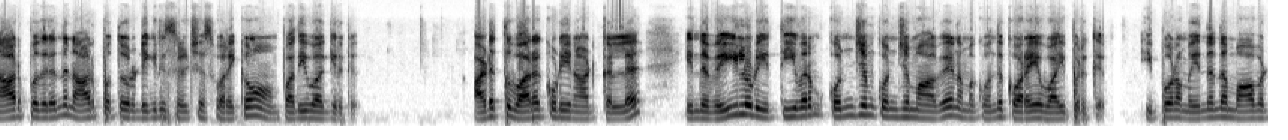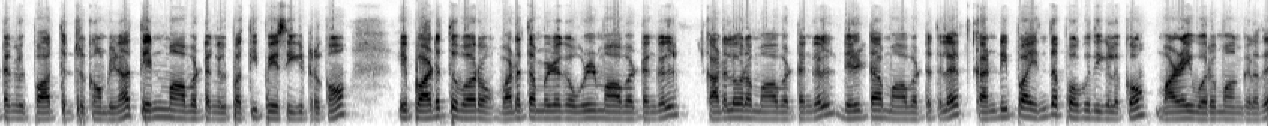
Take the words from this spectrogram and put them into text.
40லிருந்து 41 டிகிரி செல்சியஸ் வரைக்கும் பதிவாகியிருக்கு. அடுத்து வரக்கூடிய நாட்களில் இந்த வெயிலுடைய தீவிரம் கொஞ்சம் கொஞ்சமாக நமக்கு வந்து குறைய வாய்ப்பு இருக்குது இப்போ நம்ம எந்தெந்த மாவட்டங்கள் பார்த்துட்டு இருக்கோம் அப்படின்னா, தென் மாவட்டங்கள் பத்தி பேசிக்கிட்டு இருக்கோம். இப்போ அடுத்து வரும் வட தமிழக உள் மாவட்டங்கள், கடலோர மாவட்டங்கள், டெல்டா மாவட்டத்துல கண்டிப்பா இந்த பகுதிகளுக்கும் மழை வருமாங்கிறத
